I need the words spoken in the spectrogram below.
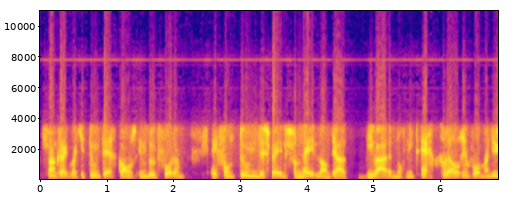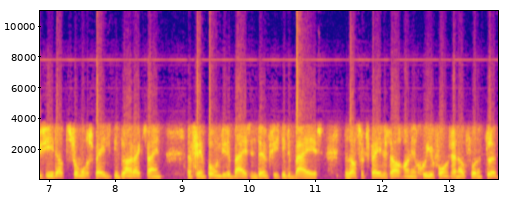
Frankrijk wat je toen tegenkwam was in bloedvorm. Ik vond toen de spelers van Nederland, ja, die waren nog niet echt geweldig in vorm. Maar nu zie je dat sommige spelers die belangrijk zijn, een Frimpong die erbij is, een Dumfries die erbij is, dat dat soort spelers wel gewoon in goede vorm zijn, ook voor een club.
